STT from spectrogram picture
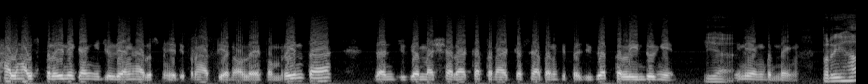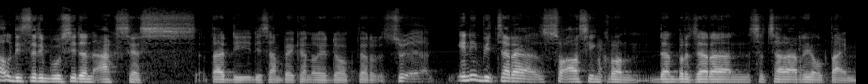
hal-hal seperti ini Kang Ijul yang harus menjadi perhatian oleh pemerintah dan juga masyarakat tenaga kesehatan kita juga terlindungi. Iya. Ini yang penting. Perihal distribusi dan akses tadi disampaikan oleh dokter. Ini bicara soal sinkron dan berjalan secara real time.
